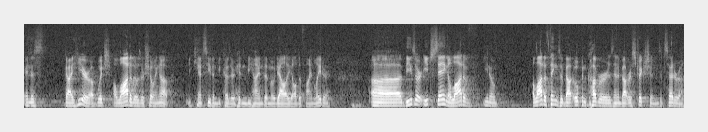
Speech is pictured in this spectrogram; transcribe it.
in this guy here, of which a lot of those are showing up, you can't see them because they're hidden behind the modality I'll define later. Uh, these are each saying a lot of, you know, a lot of things about open covers and about restrictions, etc.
